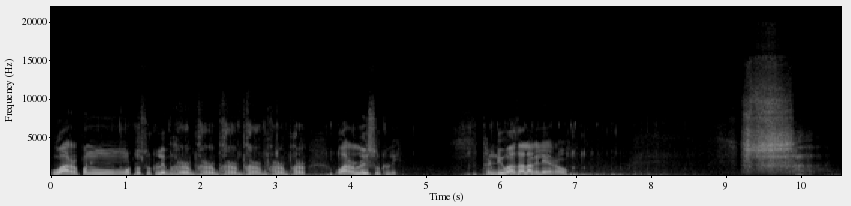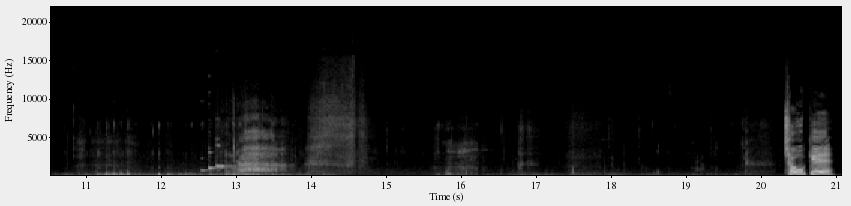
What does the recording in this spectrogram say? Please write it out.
वारं पण मोठं सुटलंय भर भर भर भर भर भर. वारं लय सुटले थंडी वाजा लागली आहे राव. छौके!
